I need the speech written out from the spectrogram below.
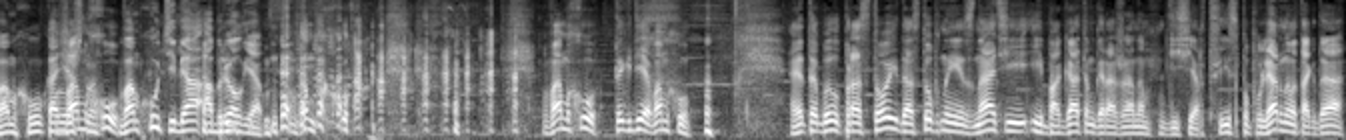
В мху, конечно. В мху. В мху тебя обрел я. в мху, в мху, ты где, в мху? Это был простой, доступный знати и богатым горожанам десерт. Из популярного тогда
